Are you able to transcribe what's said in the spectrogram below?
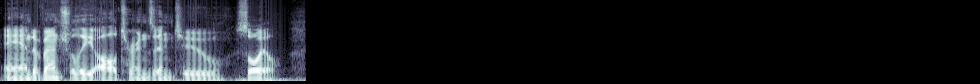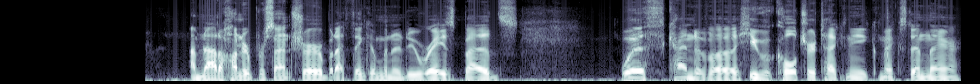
and eventually all turns into soil. I'm not 100% sure, but I think I'm going to do raised beds with kind of a hugelkultur technique mixed in there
